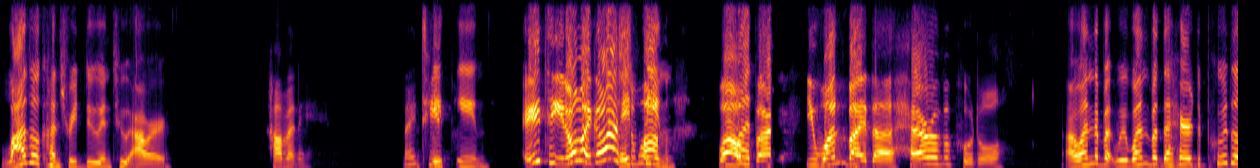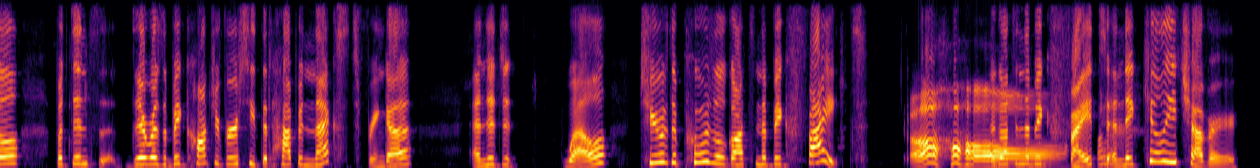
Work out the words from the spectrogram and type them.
lado country do in two hour How many? Nineteen. 18 18. Oh my gosh! 18 Wow. Wow. But- But you won by the hair of a poodle. I won, the, but we won, by the hair of the poodle. But then there was a big controversy that happened next, Fringa, and it did well. Two of the poodle got in a big fight. Oh. They got in a big oh. fight, and they kill each other.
